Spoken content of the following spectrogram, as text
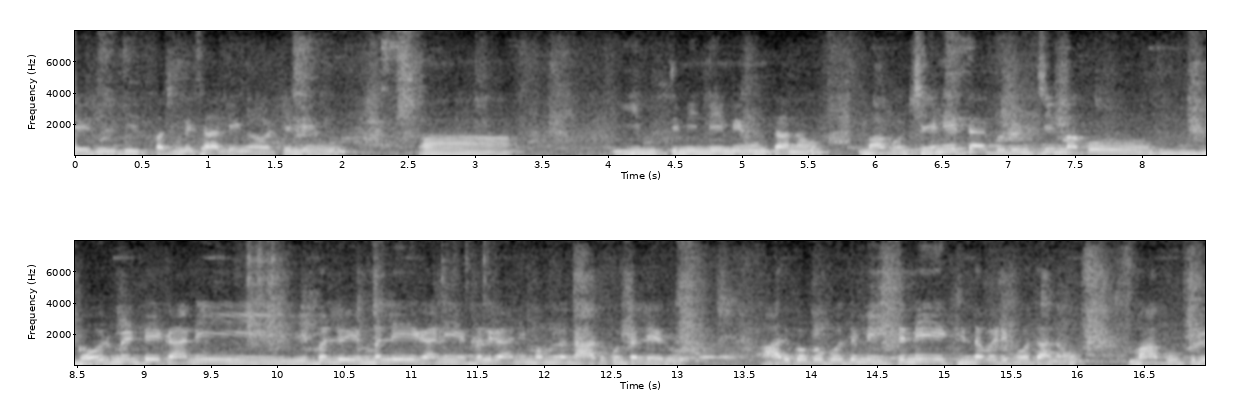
లేదు. ఇది పద్మశాలి కాబట్టి మేము ఈ వృత్తి మీదనే మేము ఉంటాను. మాకు చేనేత గురించి మాకు గవర్నమెంటే కానీ ఎవ్వరు ఎమ్మెల్యే కానీ ఎవ్వరు కానీ మమ్మల్ని ఆదుకుంటలేరు. ఆదుకోకపోతే మేము ఇట్లనే కింద పడిపోతాను. మాకు ఇప్పుడు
